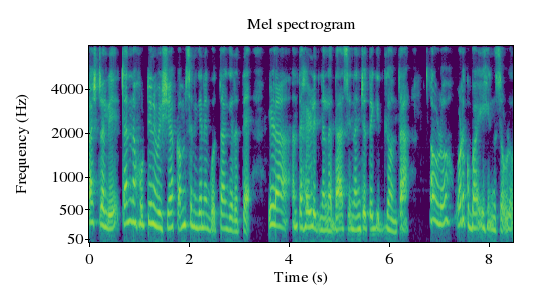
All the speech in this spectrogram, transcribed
ಅಷ್ಟರಲ್ಲಿ ತನ್ನ ಹುಟ್ಟಿನ ವಿಷಯ ಕಂಸನಿಗೆನೆ ಗೊತ್ತಾಗಿರುತ್ತೆ. ಇಳ ಅಂತ ಹೇಳಿದ್ನಲ್ಲ ದಾಸಿ ನನ್ನ ಜೊತೆಗಿದ್ಲು ಅಂತ. ಅವಳು ಒಡಕು ಬಾಯಿ ಹಿಂಗಸವಳು.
